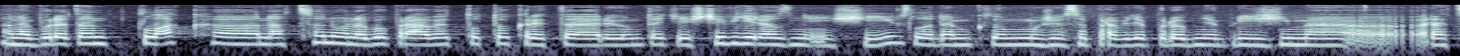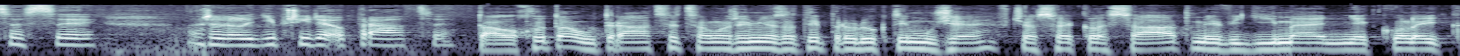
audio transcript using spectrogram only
A nebude ten tlak eh, na cenu nebo právě toto kritérium teď ještě výraznější, vzhledem k tomu, že se pravděpodobně blížíme eh, recesi, řada lidí přijde o práci. Ta ochota utrácet samozřejmě za ty produkty může v čase klesat. My vidíme několik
